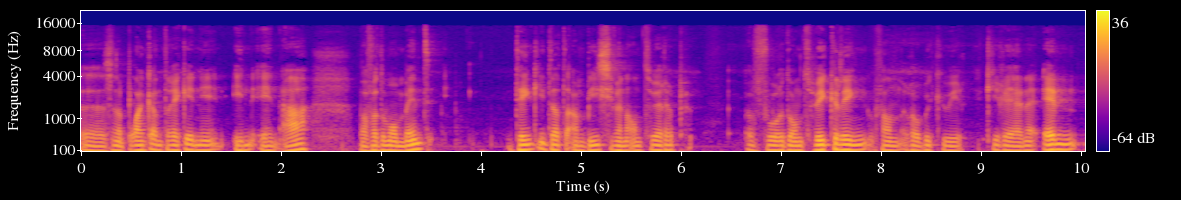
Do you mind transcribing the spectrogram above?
uh, zijn plan kan trekken in, in 1A. Maar voor het moment denk ik dat de ambitie van Antwerpen voor de ontwikkeling van Robbe Kirijnen en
